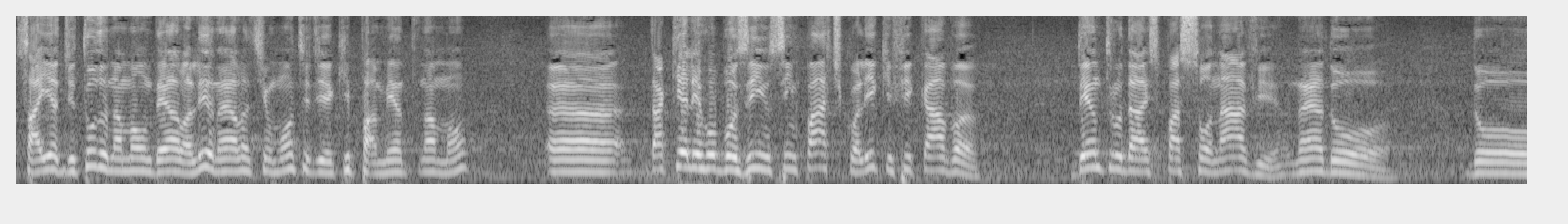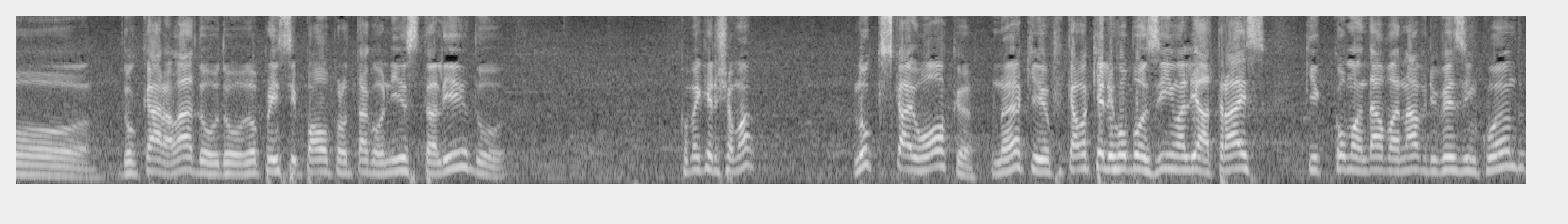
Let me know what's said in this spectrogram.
saía de tudo na mão dela ali, né? Ela tinha um monte de equipamento na mão. Uh, daquele robozinho simpático ali que ficava dentro da espaçonave, né? Do, do, do cara lá, do, do, do principal protagonista ali, do... Como é que ele chamava? Luke Skywalker, né? Que ficava aquele robozinho ali atrás que comandava a nave de vez em quando,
